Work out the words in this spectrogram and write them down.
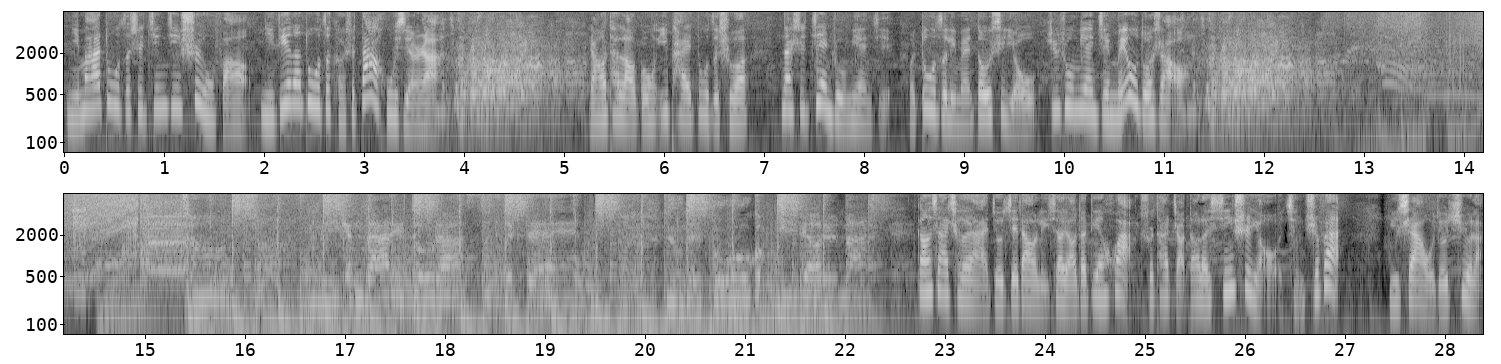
你妈肚子是经济适用房，你爹那肚子可是大户型啊。”然后她老公一拍肚子说：“那是建筑面积，我肚子里面都是油，居住面积没有多少。”刚下车呀，就接到李逍遥的电话，说他找到了新室友，请吃饭。于是啊，我就去了。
